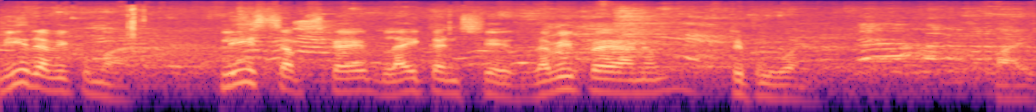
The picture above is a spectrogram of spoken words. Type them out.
మీ Ravikumar. Please subscribe like and share Ravi ప్రయాణం. ట్రిపుల్ వన్ బాయ్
